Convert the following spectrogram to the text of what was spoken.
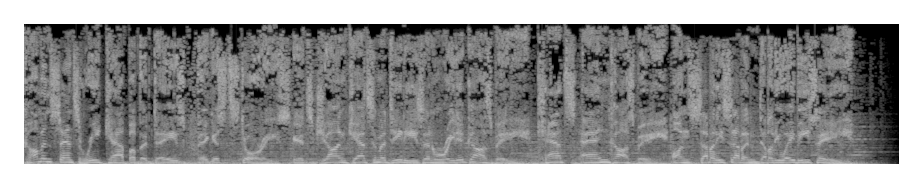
common sense recap of the day's biggest stories. It's John Catsimatidis and Rita Cosby. Katz and Cosby on 77 WABC.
